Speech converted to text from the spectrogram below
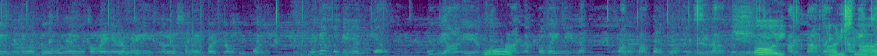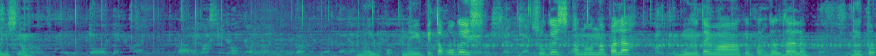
tinuturo niya yung kamay niya na may, ano, sa may part ng bukol. Mula Cagayan ka, bumiyahe ang Oo. mga anak pa Maynila para mapaoperahan si Ash. Oy, Ang tatay alis na, alis na. Todo kayo para masuportahan ng gamutan ng Naipo, naipit ako guys. So guys, ano na pala? Huwag muna tayo makakipagdaldalan. Dito,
